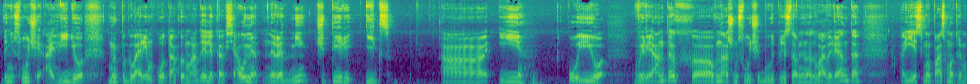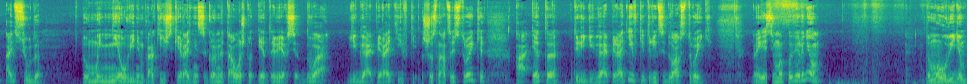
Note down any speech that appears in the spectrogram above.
да не случай, а видео, мы поговорим о такой модели, как Xiaomi Redmi 4X. А, и о ее вариантах. А, в нашем случае будет представлено два варианта. Если мы посмотрим отсюда, то мы не увидим практически разницы, кроме того, что эта версия 2 гига оперативки 16 стройки, а это 3 гига оперативки 32 в стройке. Но если мы повернем, то мы увидим,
